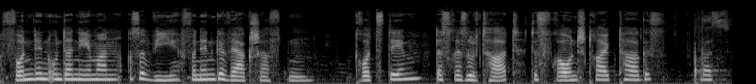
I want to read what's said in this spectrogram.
von den Unternehmern sowie von den Gewerkschaften. Trotzdem das Resultat des Frauenstreiktages? Was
